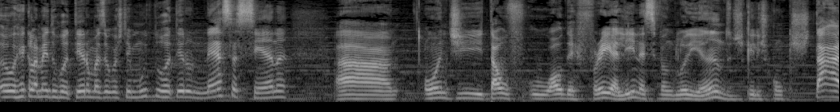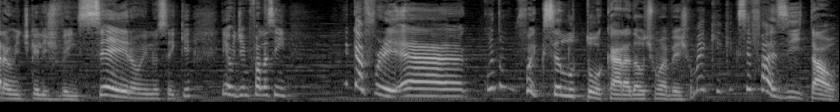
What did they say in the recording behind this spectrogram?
eu reclamei do roteiro, mas eu gostei muito do roteiro nessa cena. Ah, onde tá o, o Alder Frey ali, né, se vangloriando de que eles conquistaram e de que eles venceram e não sei o quê. E aí o Jamie fala assim: Vem Frey, é... quando foi que você lutou, cara, da última vez? Como é que, que, que você fazia e tal?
